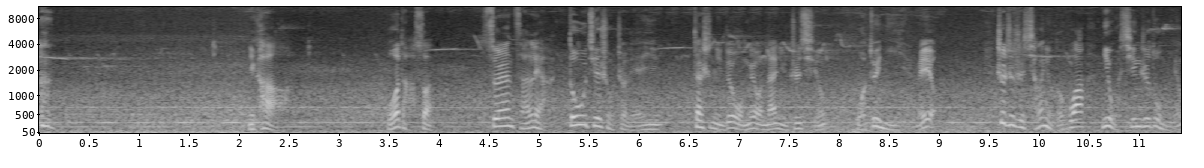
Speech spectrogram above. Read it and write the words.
你看啊，我打算，虽然咱俩都接受这联姻，但是你对我没有男女之情，我对你也没有，这就是强扭的瓜，你我心知肚明。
